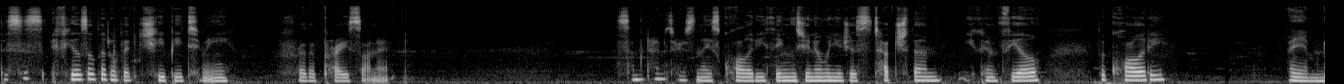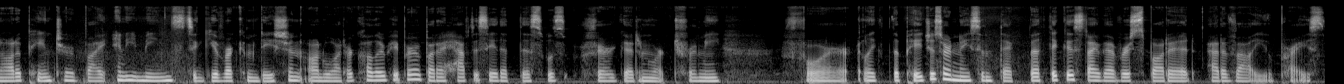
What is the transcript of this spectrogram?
This is, it feels a little bit cheapy to me for the price on it. Sometimes there's nice quality things, you know, when you just touch them, you can feel the quality. I am not a painter by any means to give recommendation on watercolor paper, but I have to say that this was very good and worked for me for like the pages are nice and thick, the thickest I've ever spotted at a value price.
